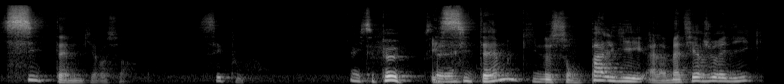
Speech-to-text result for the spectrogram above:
six thèmes qui ressortent. C'est tout. Oui, c'est peu. Et six thèmes qui ne sont pas liés à la matière juridique,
